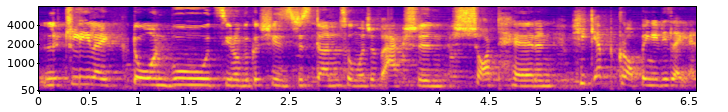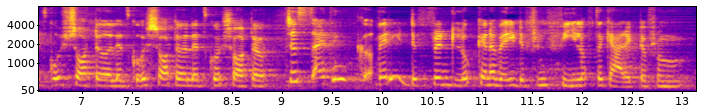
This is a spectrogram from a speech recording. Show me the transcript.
literally like torn boots, you know, because she's just done so much of action, short hair, and he kept cropping it. He's like, let's go shorter, let's go shorter, let's go shorter. Just, I think, a very different look and a very different feel of the character from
